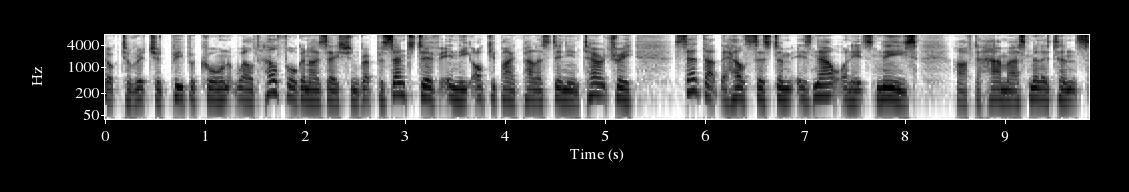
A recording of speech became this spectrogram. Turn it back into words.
Dr. Richard Peeperkorn, World Health Organization representative in the occupied Palestinian territory, said that the health system is now on its knees after Hamas militants'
